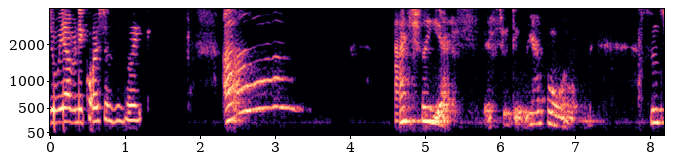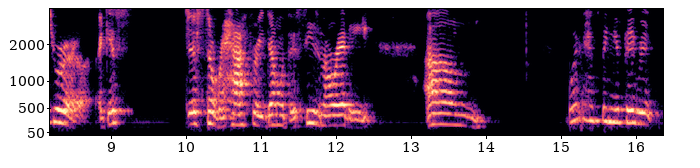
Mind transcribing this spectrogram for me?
do we have any questions this week? um, actually, yes, yes, we do. We have one. Since we're, I guess, just over halfway done with this season already, um, what has been your favorite,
